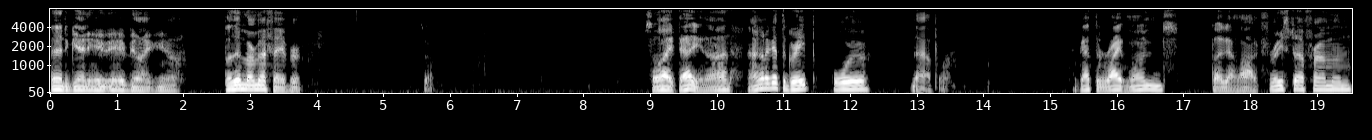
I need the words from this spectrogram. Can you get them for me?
then again, he, he'd be like, you know, but them are my favorite. So, so like that, you know, I'm, I'm gonna get the grape or the apple. I got the right ones, but I got a lot of free stuff from them.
